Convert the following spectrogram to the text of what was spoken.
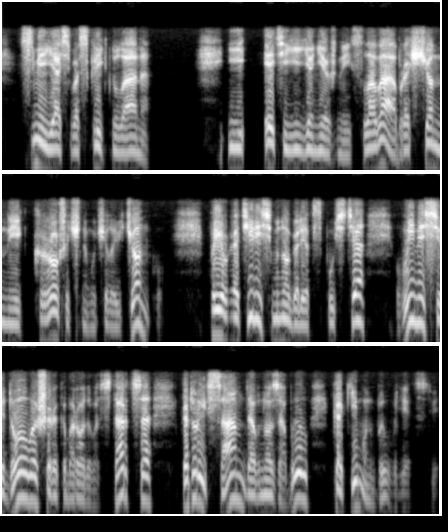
— смеясь воскликнула она. И эти ее нежные слова, обращенные к крошечному человечонку, превратились много лет спустя в имя седого широкобородого старца, который сам давно забыл, каким он был в детстве.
